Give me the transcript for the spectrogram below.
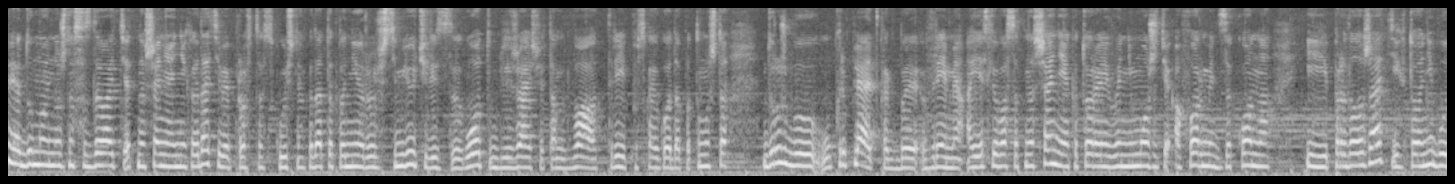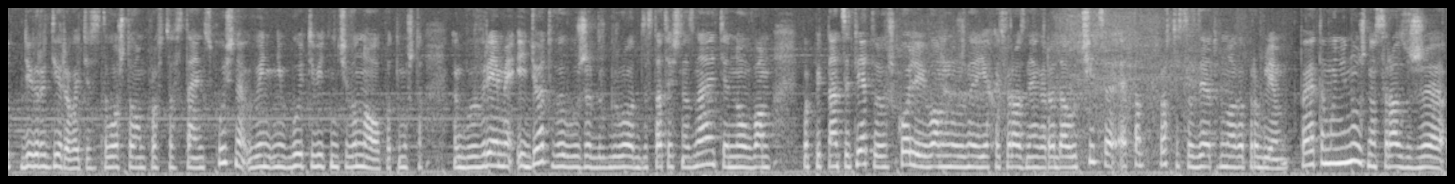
Я думаю, нужно создавать отношения не когда тебе просто скучно, когда ты планируешь семью через год, ближайшие там два-три, пускай года, потому что дружбу укрепляет как бы время, а если у вас отношения, которые вы не можете оформить законно и продолжать их, то они будут деградировать из-за того, что вам просто станет скучно, вы не будете видеть ничего нового, потому что как бы время идет, вы уже друг друга достаточно знаете, но вам по 15 лет, вы в школе, и вам нужно ехать в разные города учиться, это просто создает много проблем. Поэтому не нужно сразу же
